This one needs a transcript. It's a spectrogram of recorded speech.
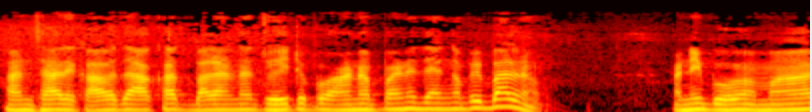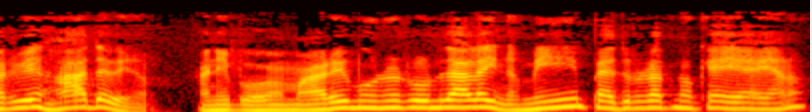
සංසාරේ කවදාකවත් බලන්න නැතුව හිටපු ආනපානේ දැන් අපි බලනවා. අනේ බොහොම අමාරුවෙන් හාද වෙනවා. අනේ බොහොම අමාරුවෙන් මුණ රුණ දාලා ඉන්න. මේ පැදුරටත් නොකෑ යනවා.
